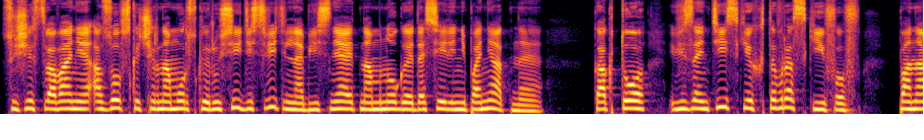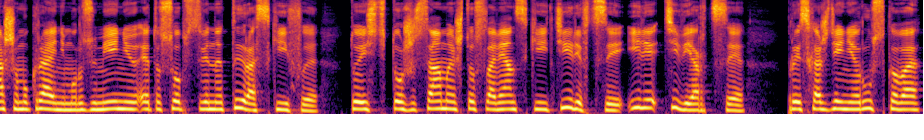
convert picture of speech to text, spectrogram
Существование Азовско-Черноморской Руси действительно объясняет нам многое доселе непонятное, как то византийских тавроскифов, По нашему крайнему разумению, это, собственно, тыроскифы, то есть то же самое, что славянские тиревцы или тиверцы. Происхождение русского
